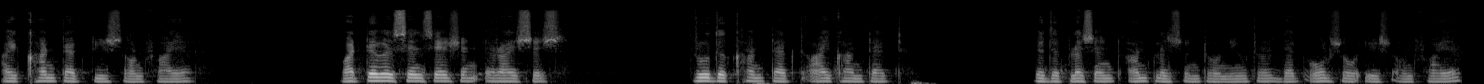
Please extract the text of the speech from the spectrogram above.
eye contact is on fire. Whatever sensation arises through the contact, eye contact, whether pleasant, unpleasant, or neutral, that also is on fire.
